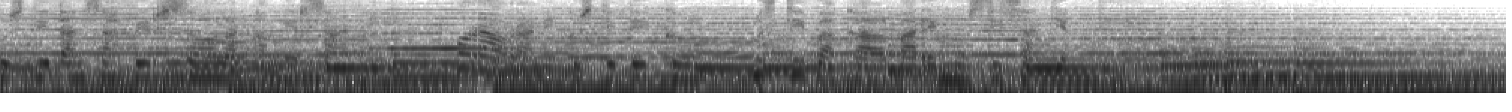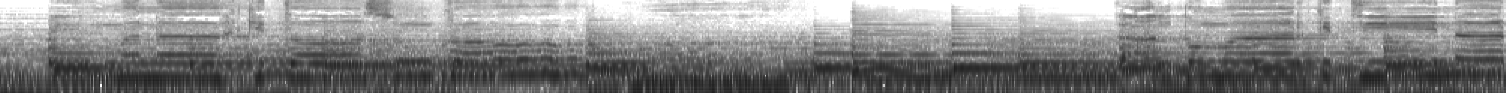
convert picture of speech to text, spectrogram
Gusti tansah pirsa lan amirsani. Ora-orane Gusti tega mesti bakal paring musisat yekti. Ing manah kita sungkong tanpa marketina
